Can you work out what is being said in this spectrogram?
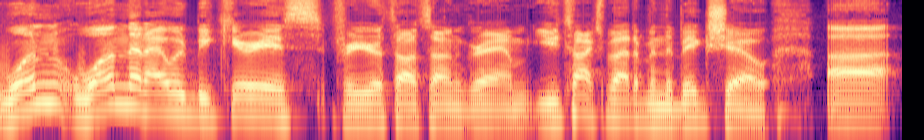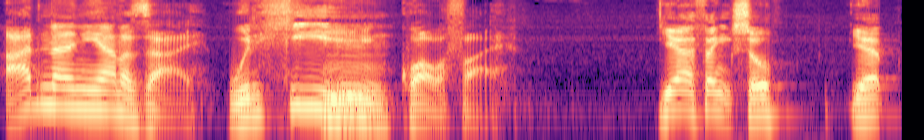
One one that I would be curious for your thoughts on, Graham. You talked about him in the Big Show. Uh, Adnan Januzaj, would he Hmm. qualify? Yeah, I think so. Yep,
